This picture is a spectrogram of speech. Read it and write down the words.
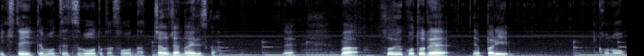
生きていても絶望とかそうなっちゃうじゃないですか。ね、まあそういうことでやっぱりこの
